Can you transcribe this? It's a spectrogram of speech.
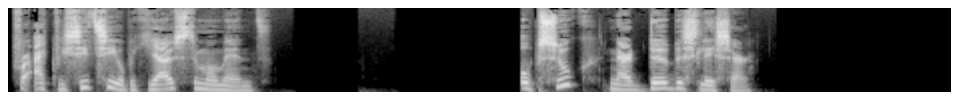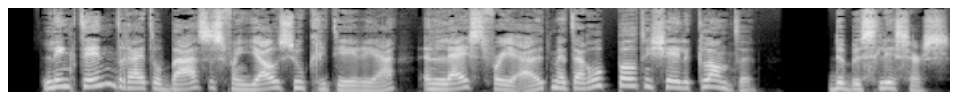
voor acquisitie op het juiste moment. Op zoek naar de beslisser. LinkedIn draait op basis van jouw zoekcriteria een lijst voor je uit met daarop potentiële klanten, de beslissers.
